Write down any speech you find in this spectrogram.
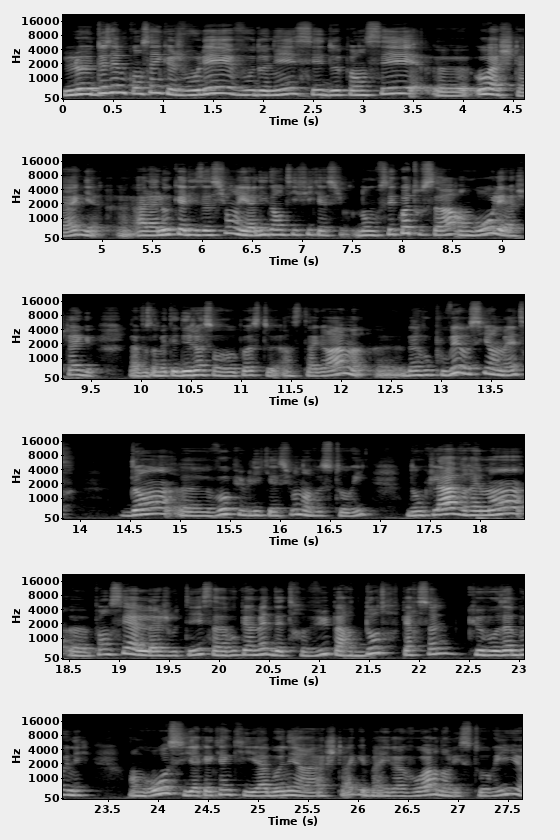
Le deuxième conseil que je voulais vous donner, c'est de penser euh, au hashtag, euh, à la localisation et à l'identification. Donc c'est quoi tout ça? En gros, les hashtags, bah, vous en mettez déjà sur vos posts Instagram, euh, bah, vous pouvez aussi en mettre dans vos publications, dans vos stories. Donc là, vraiment, pensez à l'ajouter, ça va vous permettre d'être vu par d'autres personnes que vos abonnés. En gros, s'il y a quelqu'un qui est abonné à un hashtag, ben, il va voir dans les stories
